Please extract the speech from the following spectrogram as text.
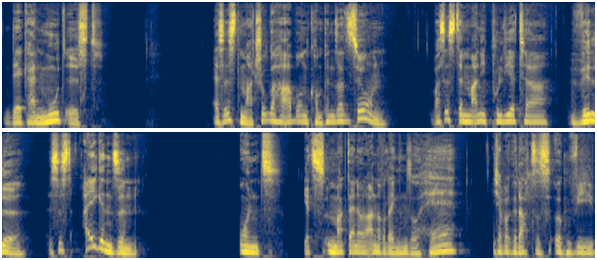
der kein Mut ist? Es ist Macho-Gehabe und Kompensation. Was ist denn manipulierter Wille, Es ist Eigensinn. Und jetzt mag der eine oder andere denken so, hä? Ich habe gedacht, das ist irgendwie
